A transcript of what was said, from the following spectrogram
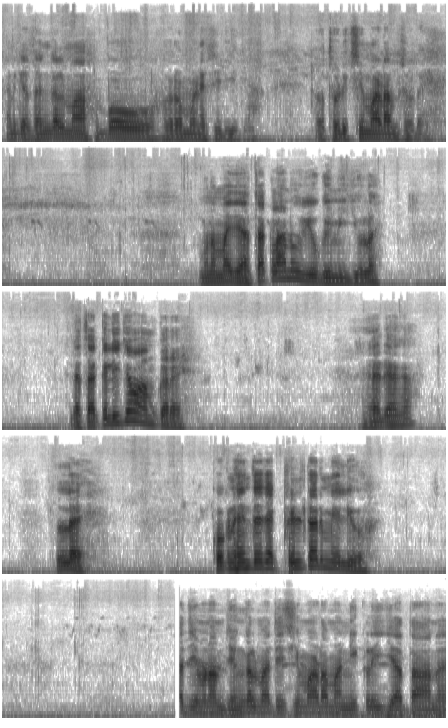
કારણ કે જંગલમાં બહુ રમણે સીડી હતી. હવે થોડીક સીમાડામાં ચડાય મને આ ચકલાનું વ્યૂ ગમી ગયું, લે. એટલે ચકલી જો આમ કરે? હે ડેગા? લે, કોકને એમ તો ફિલ્ટર મેલ્યું. આજે હમણાં જંગલમાંથી સીમાડામાં નીકળી ગયા હતા અને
